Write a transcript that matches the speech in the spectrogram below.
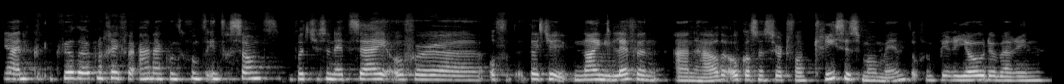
Ja, en ik, wilde ook nog even aanhaken, want ik vond het interessant wat je zo net zei over uh, of dat je 9-11 aanhaalde, ook als een soort van crisismoment of een periode waarin.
